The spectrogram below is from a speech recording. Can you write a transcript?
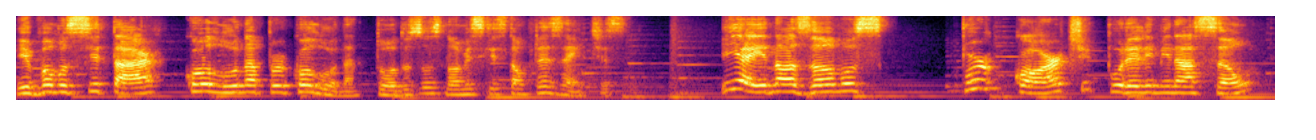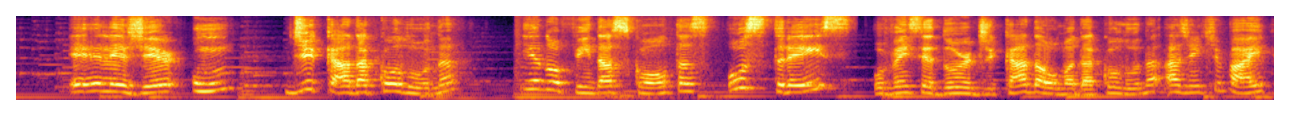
e vamos citar coluna por coluna todos os nomes que estão presentes. E aí nós vamos por corte, por eliminação, eleger um de cada coluna. E no fim das contas, os três, o vencedor de cada uma da coluna, a gente vai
